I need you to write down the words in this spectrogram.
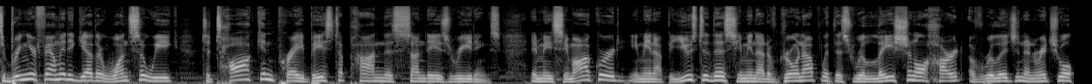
to bring your family together once a week to talk and pray based upon this Sunday's readings. It may seem awkward. You may not be used to this. You may not have grown up with this relational heart of religion and ritual.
